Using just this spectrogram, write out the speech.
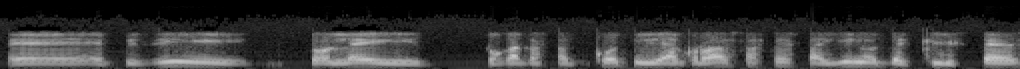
ε, επειδή το λέει το καταστατικό του οι ακροάσεις αυτές θα γίνονται κλειστές,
